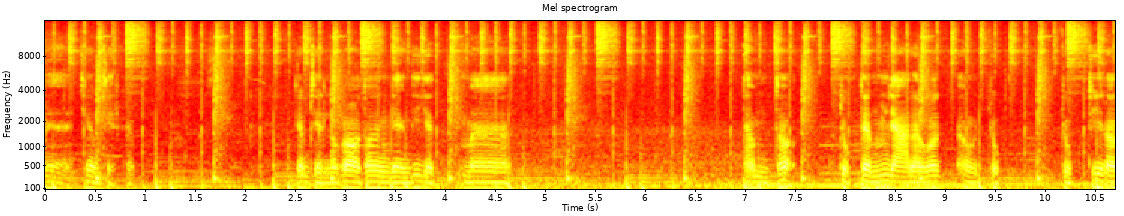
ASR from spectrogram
อ่เชื่อมเสร็จครับ เชื่อมเสร็จแล้วก็เอาท่อแดงๆที่จะมาทำท่อจุกเติมน้ำยาแล้วก็เอาจุกจุกที่เรา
